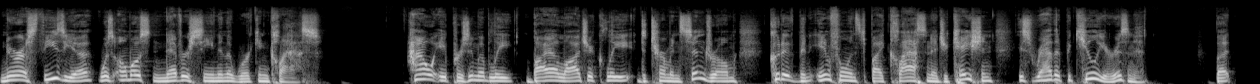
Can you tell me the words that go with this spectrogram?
neurasthenia was almost never seen in the working class. How a presumably biologically determined syndrome could have been influenced by class and education is rather peculiar, isn't it? But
